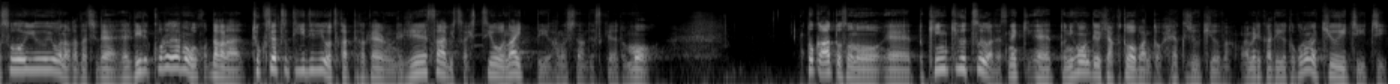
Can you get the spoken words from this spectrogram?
そういうような形で、これはもう、だから直接 TDD を使ってかけられるので、リレーサービスは必要ないっていう話なんですけれども、とか、あとその、えっ、ー、と、緊急通話ですね。えっ、ー、と、日本でいう110番とか119番。アメリカでいうところの911。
